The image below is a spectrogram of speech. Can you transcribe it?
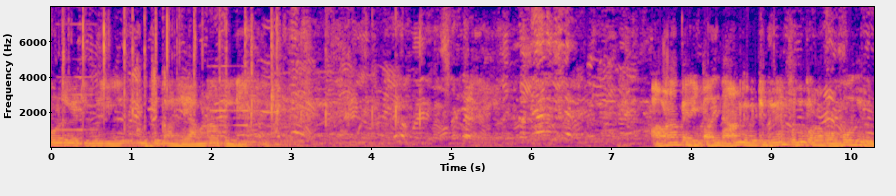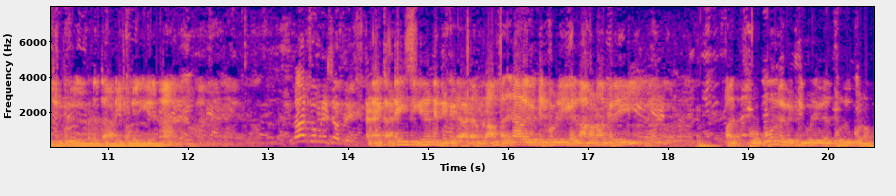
ஒரு வெற்றி புள்ளிகள் முத்துக்காலை அவனா பெரி அவனா பெரி பதினான்கு வெற்றி புள்ளிகள் புதுக்குளம் ஒன்பது வெற்றி புள்ளிகள் எடுத்து ஆடிக்கொண்டிருக்கிறார். கடைசி இரண்டு நிமிட லாஸ்ட் பதினாலு வெற்றி புள்ளிகள் அவனா பெரி பத்- ஒன்பது வெற்றி புள்ளிகள் புதுக்குளம்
